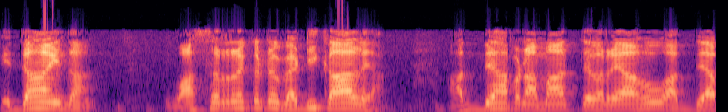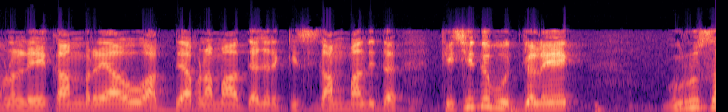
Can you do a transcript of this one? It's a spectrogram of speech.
එදා ඉඳන් වසරකට වැඩි කාලයක් අධ්‍යාපන අමාත්‍යවරයා හෝ අධ්‍යාපන ලේකම්වරයා හෝ අධ්‍යාපන අමාත්‍යාංශයට කිසි සම්බන්ධිත කිසිදු පුද්ගලයෙක් ගුරු සහ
